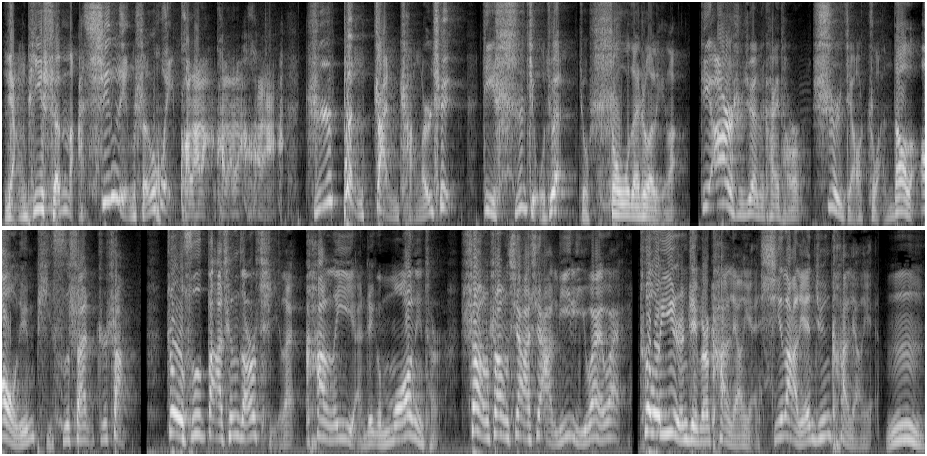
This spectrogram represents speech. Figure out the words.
两匹神马心领神会，哗啦啦，哗啦啦，哗啦。直奔战场而去。第十九卷就收在这里了。第二十卷的开头，视角转到了奥林匹斯山之上。宙斯大清早起来，看了一眼这个 monitor，上上下下，里里外外，特洛伊人这边看两眼，希腊联军看两眼，嗯，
